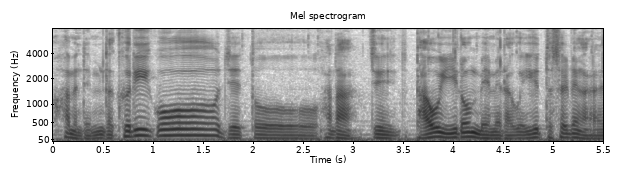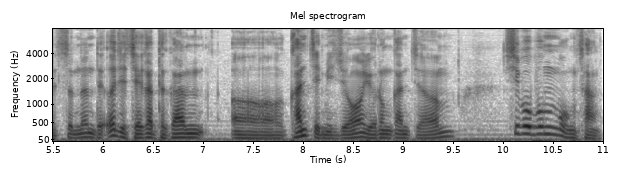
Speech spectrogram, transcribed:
하면 됩니다. 그리고 이제 또 하나 이제 다우 이론 매매라고 이것도 설명을 안 했었는데 어제 제가 들어간 어 관점이죠. 이런 관점 15분 봉상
